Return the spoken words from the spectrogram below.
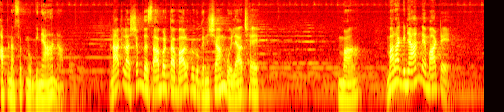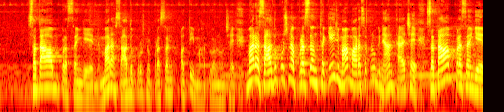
આપના સુખનું જ્ઞાન આપો. અને આટલા શબ્દ સાંભળતા બાળપ્રભુ ઘનશ્યામ બોલ્યા છે, માં, મારા જ્ઞાનને માટે સતામ પ્રસંગે મારા સાધુ પુરુષનો પ્રસંગ અતિ મહત્વનો છે. મારા સાધુ પુરુષના પ્રસંગ થકી જ માં મારા સપનું જ્ઞાન થાય છે. સતામ પ્રસંગે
